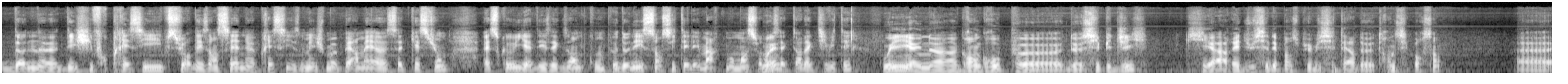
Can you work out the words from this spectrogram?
donne des chiffres précis sur des enseignes précises. Mais je me permets euh, cette question. Est-ce qu'il y a des exemples qu'on peut donner sans citer les marques, mais au moins sur le secteur d'activité? Oui, il y a une, un grand groupe euh, de CPG qui a réduit ses dépenses publicitaires de 36%. Euh,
